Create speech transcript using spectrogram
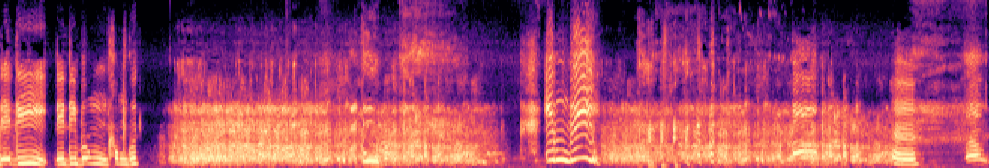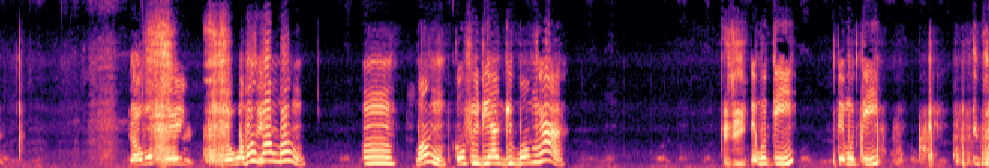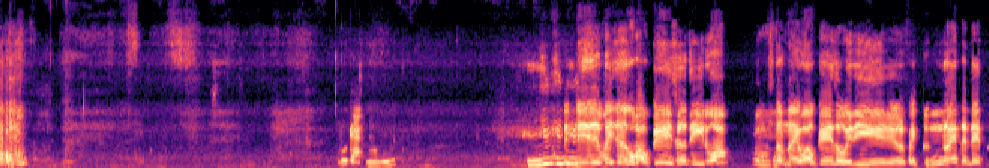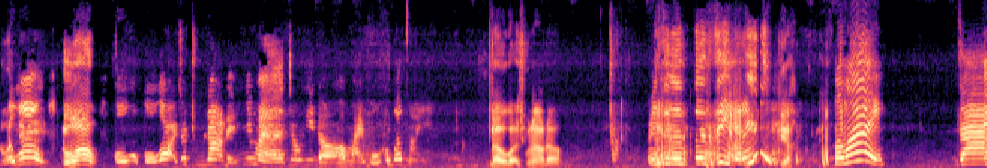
Daddy Daddy bông không good Ba tu. Em đi. Ờ. Vâng. No boxing. No Ờ, Bông bông bông Ừ Bông Coffee dia lagi bông nha Cái gì? Đợi một tí Đợi một tí Bố đạt good. Đi, bây giờ có bảo kê sợ gì đúng không? Tầm này có bảo kê rồi thì phải cứng rét là đẹp luôn. Đúng không? Đúng không? Bố bố gọi cho chú nào đấy nhưng mà trong khi đó máy bố không bắt máy. Đâu gọi chú nào đâu. Bây giờ tôi gì đấy? Kìa. Bông ơi Ra.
